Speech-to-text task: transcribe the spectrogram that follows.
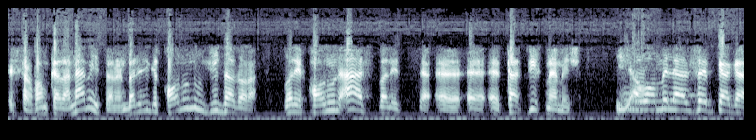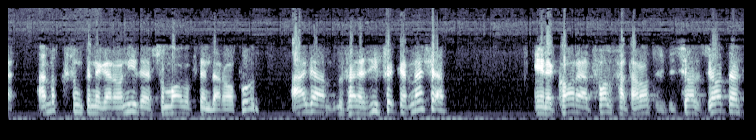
استخدام کردن نمی‌تونن. برای اینکه قانون وجود نداره. ولی قانون است ولی تطبیق نمیشه. این. عوامل هست که اگر اما قسم که نگرانی در شما گفتن در راپور اگر فرضی فکر نشه این کار اطفال خطراتش بسیار زیاد است.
